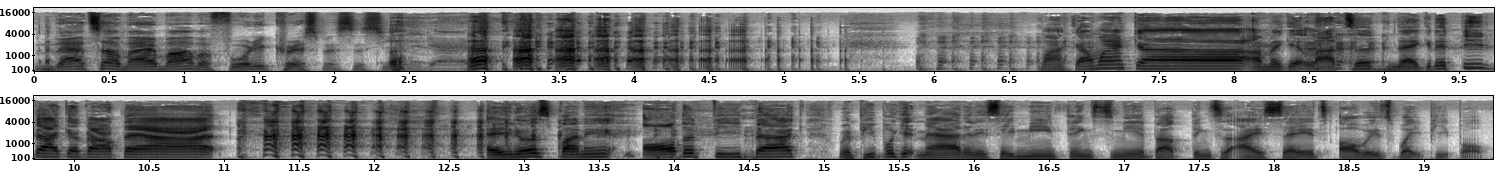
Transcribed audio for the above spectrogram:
That's how my mom afforded Christmas this year, you guys. Waka waka. I'm gonna get lots of negative feedback about that. And you know what's funny? All the feedback when people get mad and they say mean things to me about things that I say, it's always white people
